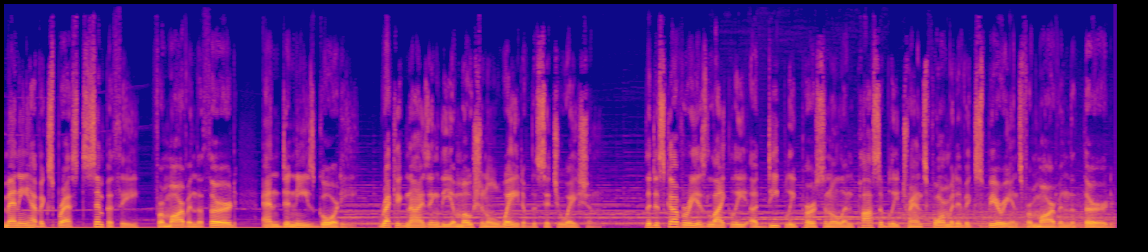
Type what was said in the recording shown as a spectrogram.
many have expressed sympathy for Marvin III and Denise Gordy, recognizing the emotional weight of the situation. The discovery is likely a deeply personal and possibly transformative experience for Marvin III,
